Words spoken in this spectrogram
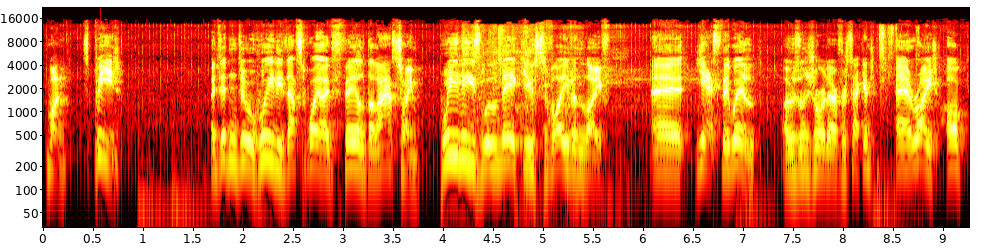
Come on. Speed. I didn't do a wheelie, that's why I failed the last time. Wheelies will make you survive in life. Uh, yes, they will. I was unsure there for a second. Uh, right. Oh,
